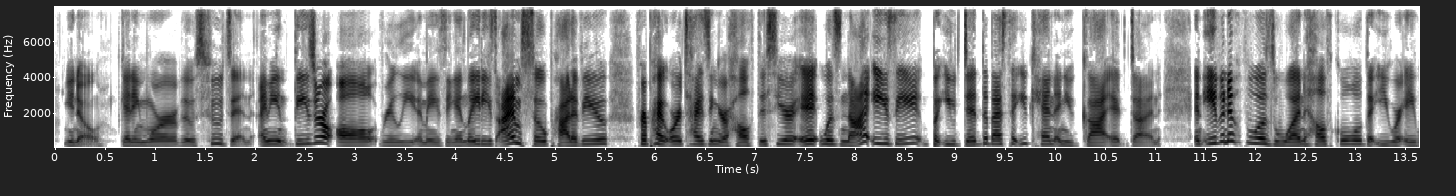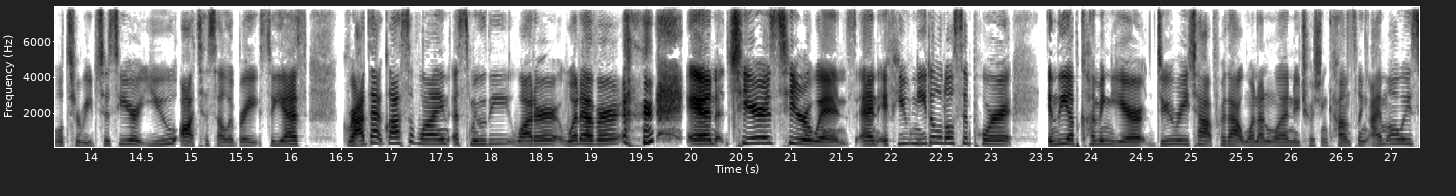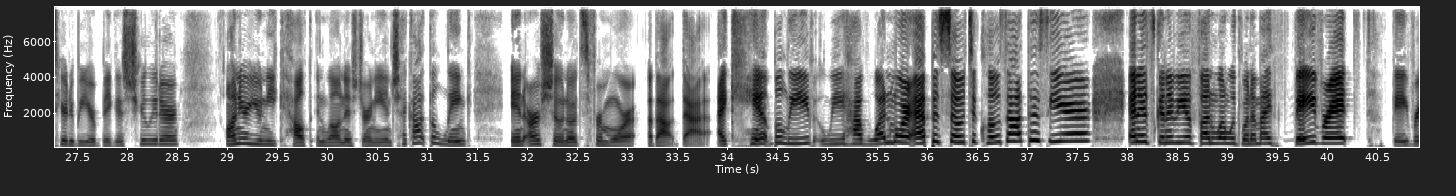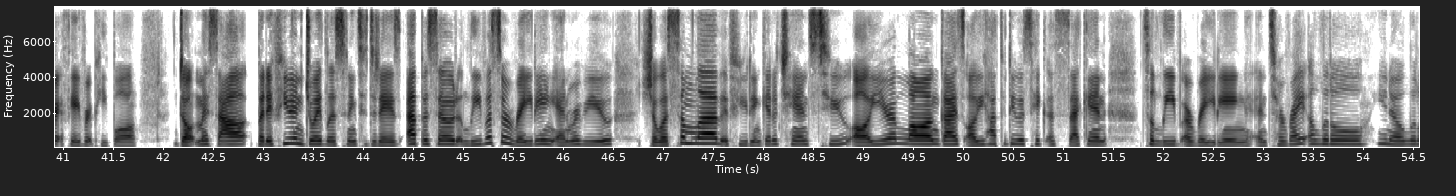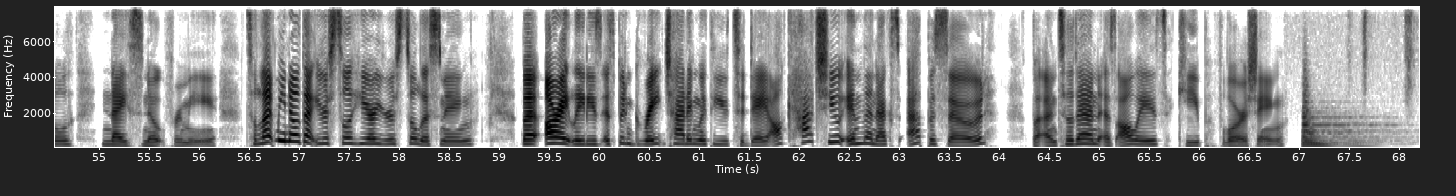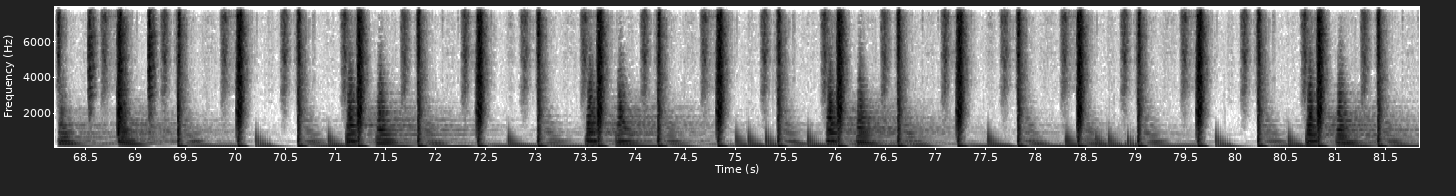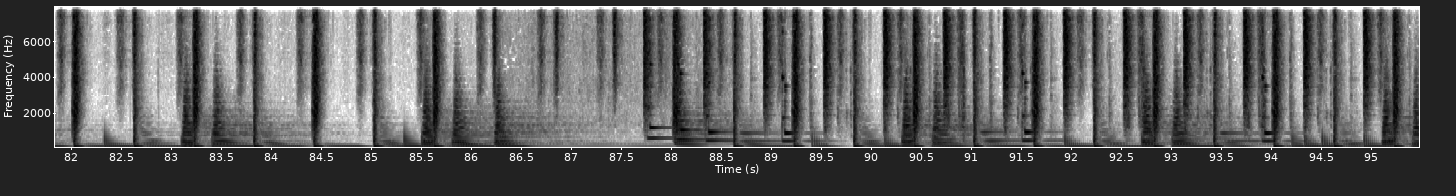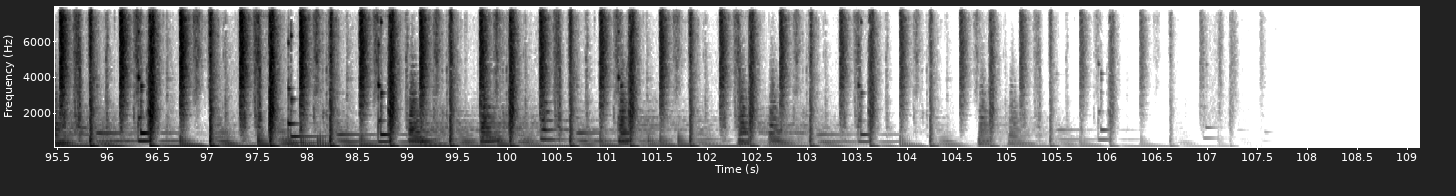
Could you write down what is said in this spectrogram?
you know, getting more of those foods in. I mean, these are all really amazing. And ladies, I am so proud of you for prioritizing your health this year. It was not easy, but you did the best that you can and you got it done. And even if it was one health goal that you were able to reach this year, you ought to celebrate. So, yes, grab that glass of wine, a smoothie, water, whatever, and cheers to your wins. And if you need a little support, in the upcoming year, do reach out for that one on one nutrition counseling. I'm always here to be your biggest cheerleader on your unique health and wellness journey and check out the link in our show notes for more about that. I can't believe we have one more episode to close out this year, and it's going to be a fun one with one of my favorite, favorite, favorite people. Don't miss out. But if you enjoyed listening to today's episode, leave us a rating and review. Show us some love if you didn't get a chance to all year long. Guys, all you have to do is take a second to leave a rating and to write a little, you know, little nice note for me to let me know that you're still here, you're still listening. But all right, ladies, it's been great chatting with you today. I'll catch you in the next episode. But until then, as always, keep flourishing.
